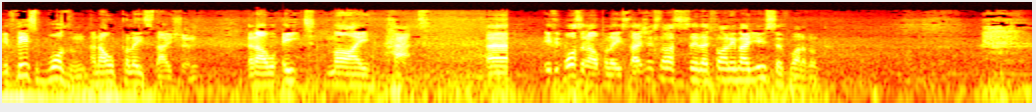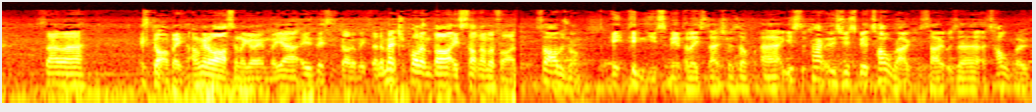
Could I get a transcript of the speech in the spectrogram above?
If this wasn't an old police station, then I will eat my hat. Uh, if it was an old police station, it's nice to see they finally made use of one of them. So, uh, it's got to be. I'm going to ask when I go in, but yeah, this has got to be. So the Metropolitan Bar is stop number five. So I was wrong. It didn't used to be a police station well. Uh, it used to, apparently this used to be a toll road, so it was a, a, toll booth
